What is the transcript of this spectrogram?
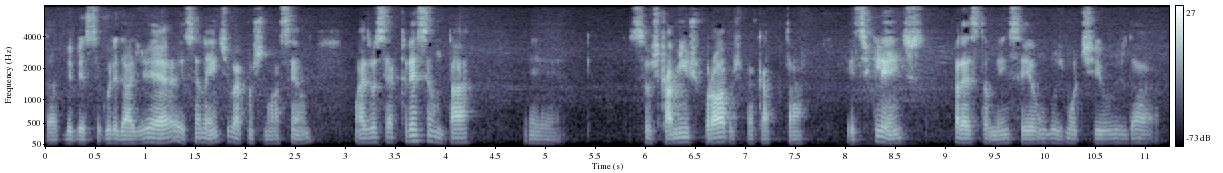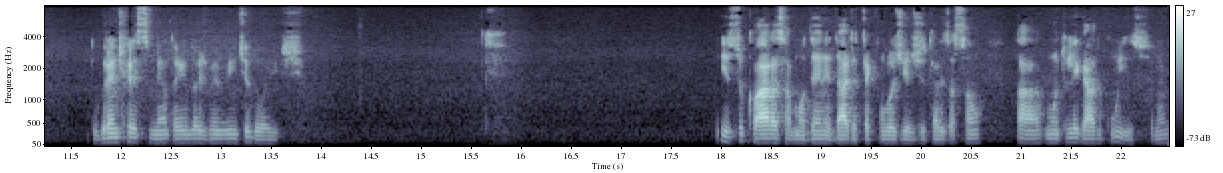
da BB Seguridade é excelente, vai continuar sendo, mas você acrescentar é, seus caminhos próprios para captar esses clientes parece também ser um dos motivos da, do grande crescimento em 2022. Isso, claro, essa modernidade, a tecnologia, a digitalização está muito ligado com isso, né?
